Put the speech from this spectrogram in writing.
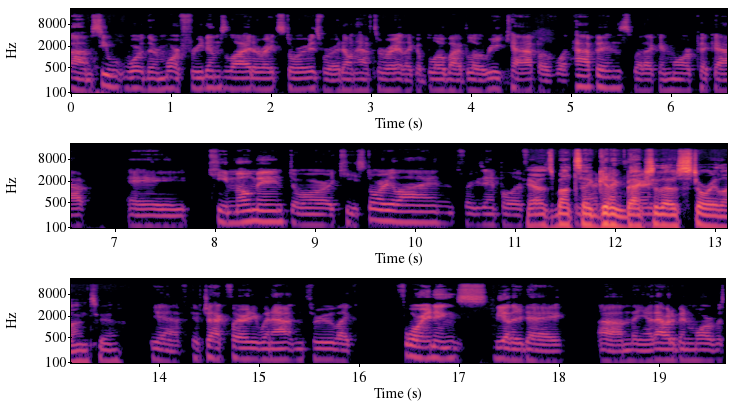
um, see where there are more freedoms lie to write stories where I don't have to write like a blow by blow recap of what happens, but I can more pick out a key moment or a key storyline. For example, if yeah, I was about to say know, getting back to those storylines. Yeah, yeah. If Jack Flaherty went out and threw like four innings the other day, um, then you know that would have been more of a,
